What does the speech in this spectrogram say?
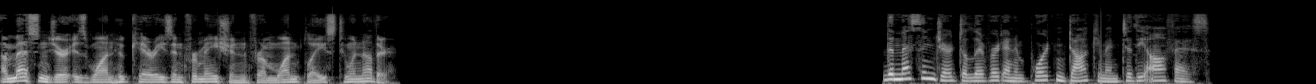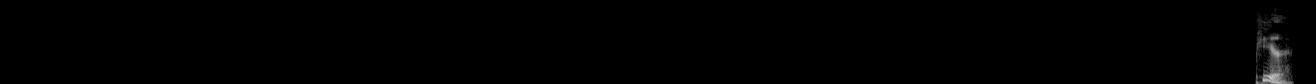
A messenger is one who carries information from one place to another. The messenger delivered an important document to the office. Peer.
